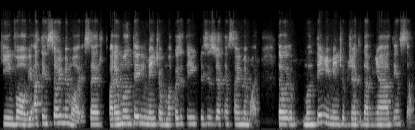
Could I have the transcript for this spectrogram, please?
que envolve atenção e memória, certo? Para eu manter em mente alguma coisa, eu tenho, preciso de atenção e memória. Então, eu mantenho em mente o objeto da minha atenção.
